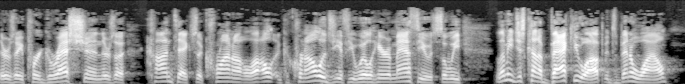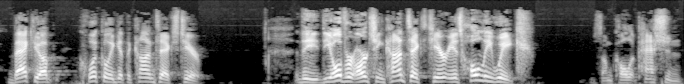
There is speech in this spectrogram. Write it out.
there's a progression, there's a context, a chrono- chronology, if you will, here in Matthew. So we, let me just kind of back you up. It's been a while. Back you up, quickly get the context here. The, the overarching context here is Holy Week. Some call it Passion.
